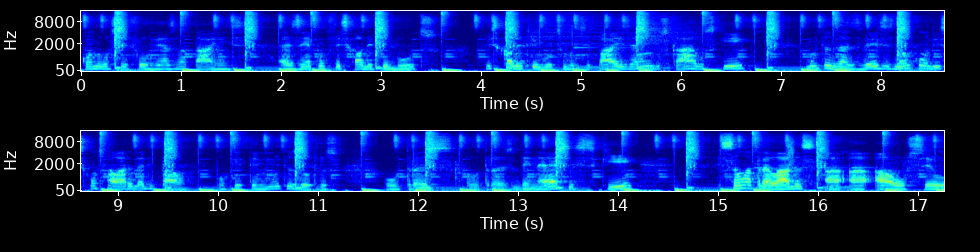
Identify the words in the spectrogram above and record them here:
quando você for ver as vantagens. Exemplo, fiscal de tributos. Fiscal de tributos municipais é um dos cargos que muitas das vezes não condiz com o salário do edital, porque tem muitas outros, outras, outras benesses que são atreladas a, a, ao seu,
